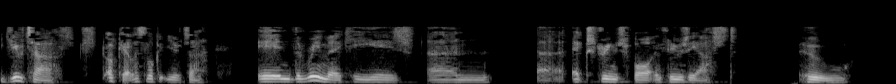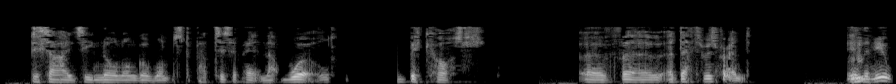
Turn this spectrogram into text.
Utah. Okay, let's look at Utah. In the remake, he is an uh, extreme sport enthusiast who decides he no longer wants to participate in that world because of uh, a death to his friend. In Mhm. the new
